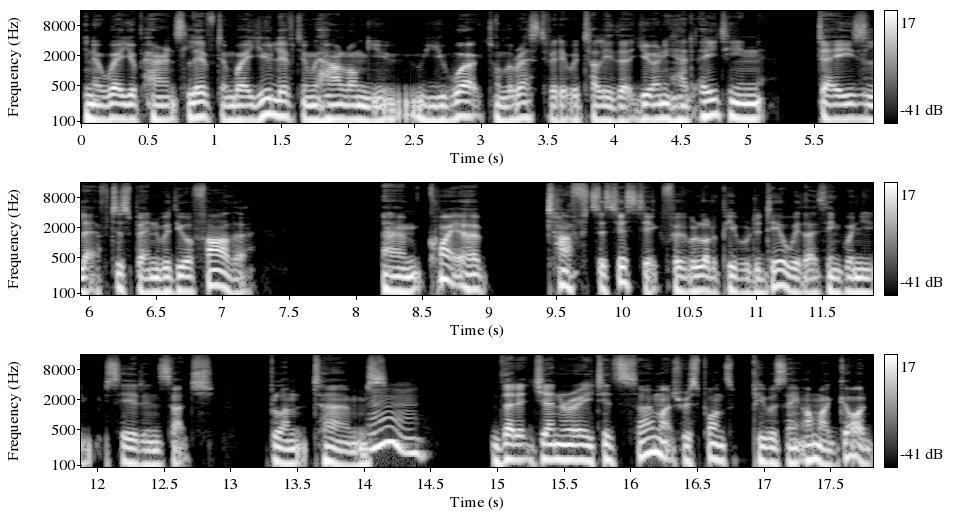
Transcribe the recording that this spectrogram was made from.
you know, where your parents lived and where you lived and how long you you worked and all the rest of it, it would tell you that you only had 18 days left to spend with your father. Um, quite a tough statistic for a lot of people to deal with, I think, when you see it in such blunt terms. Mm. That it generated so much response. People saying, "Oh my God,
